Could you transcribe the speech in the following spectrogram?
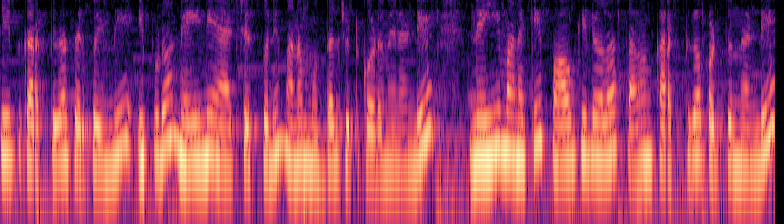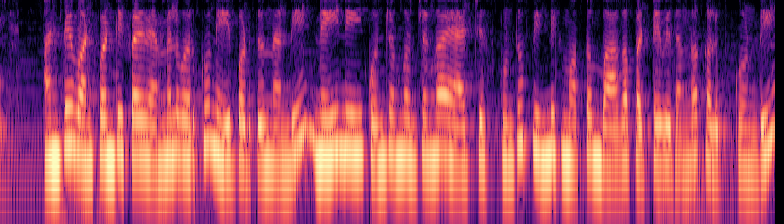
తీపి కరెక్ట్గా సరిపోయింది. ఇప్పుడు నెయ్యిని యాడ్ చేసుకొని మనం ముద్దలు చుట్టుకోవడమేనండి. నెయ్యి మనకి పావు కిలోల సగం కరెక్ట్గా పడుతుందండి. అంటే వన్ ట్వంటీ ఫైవ్ ఎంఎల్ వరకు నెయ్యి పడుతుందండి. నెయ్యిని కొంచెం కొంచెంగా యాడ్ చేసుకుంటూ పిండికి మొత్తం బాగా పట్టే విధంగా కలుపుకోండి.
